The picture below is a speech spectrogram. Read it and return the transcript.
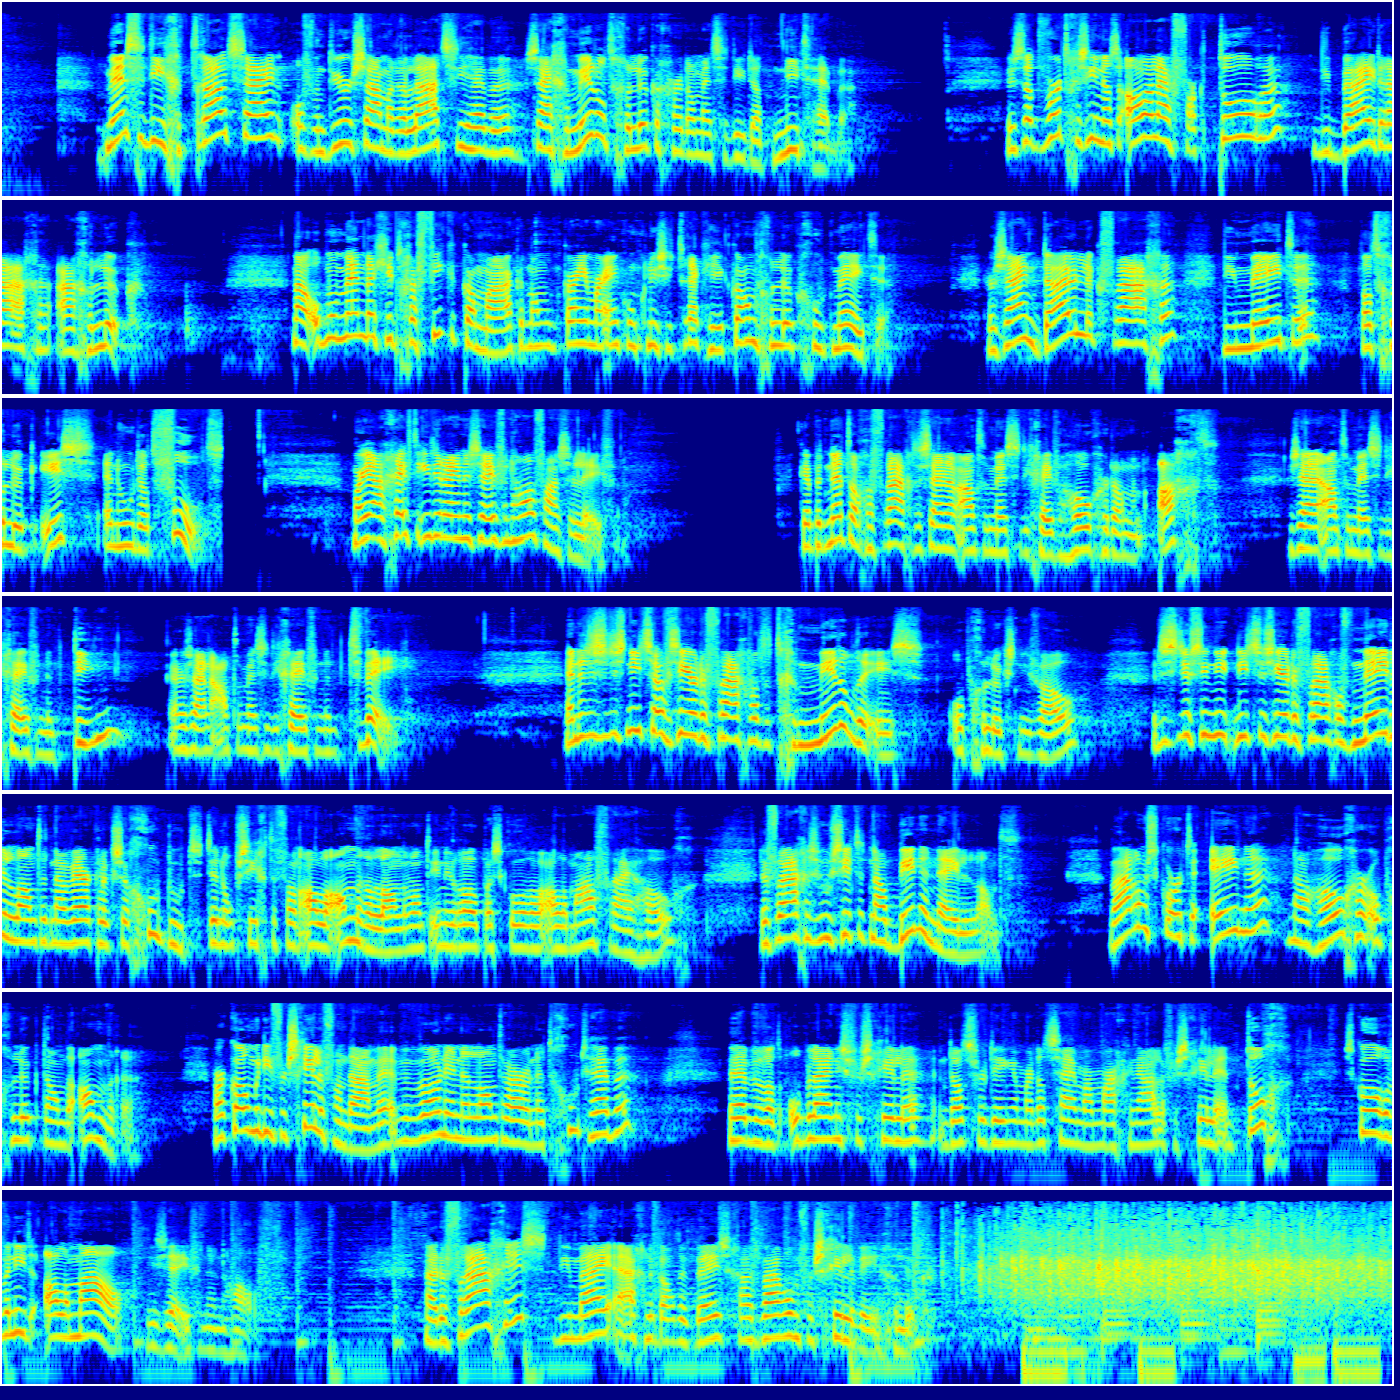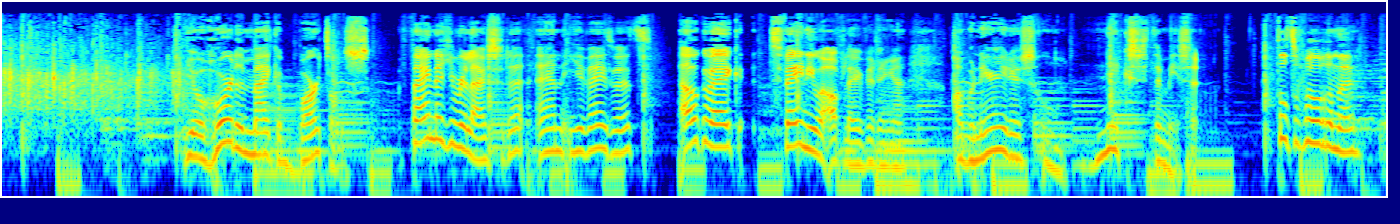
Mensen die getrouwd zijn of een duurzame relatie hebben, zijn gemiddeld gelukkiger dan mensen die dat niet hebben. Dus dat wordt gezien als allerlei factoren die bijdragen aan geluk. Nou, op het moment dat je het grafieken kan maken, dan kan je maar één conclusie trekken. Je kan geluk goed meten. Er zijn duidelijk vragen die meten wat geluk is en hoe dat voelt. Maar ja, geeft iedereen een 7,5 aan zijn leven? Ik heb het net al gevraagd, er zijn een aantal mensen die geven hoger dan een 8. Er zijn een aantal mensen die geven een 10 en er zijn een aantal mensen die geven een 2. En het is dus niet zozeer de vraag wat het gemiddelde is op geluksniveau. Het is dus niet, niet zozeer de vraag of Nederland het nou werkelijk zo goed doet ten opzichte van alle andere landen, want in Europa scoren we allemaal vrij hoog. De vraag is hoe zit het nou binnen Nederland? Waarom scoort de ene nou hoger op geluk dan de andere? Waar komen die verschillen vandaan? We, we wonen in een land waar we het goed hebben. We hebben wat opleidingsverschillen en dat soort dingen, maar dat zijn maar marginale verschillen. En toch scoren we niet allemaal die 7,5. Nou, de vraag is, die mij eigenlijk altijd bezighoudt, waarom verschillen we in geluk? Je hoorde Maaike Bartels. Fijn dat je weer luisterde en je weet het, elke week twee nieuwe afleveringen. Abonneer je dus om niks te missen. Tot de volgende!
